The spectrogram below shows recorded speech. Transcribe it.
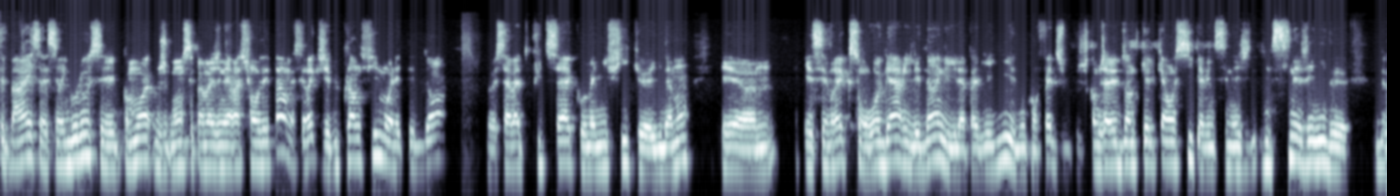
C'est pareil, c'est assez rigolo. C'est comme moi, je, bon, c'est pas ma génération au départ, mais c'est vrai que j'ai vu plein de films où elle était dedans. Euh, ça va de cul-de-sac au magnifique, euh, évidemment. Et, euh, et c'est vrai que son regard, il est dingue et il a pas vieilli. Et donc, en fait, comme j'avais besoin de quelqu'un aussi qui avait une, cinégénie, une cinégénie de, de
